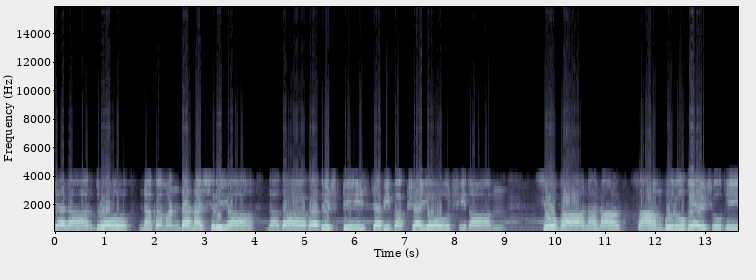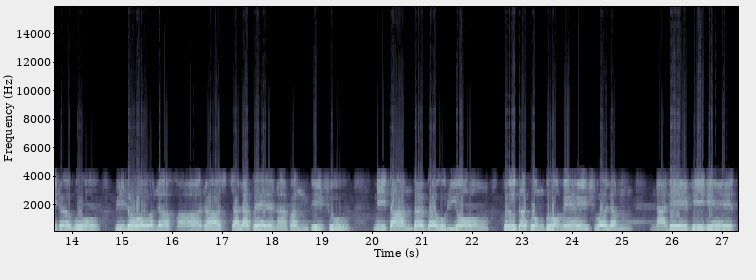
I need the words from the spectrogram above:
जलार्द्रो नखमण्डनश्रिया ददाहदृष्टिश्च विपक्षयोषिताम् शुभानना साम्बुरुहेषु भीरवो विलोलहाराश्चलफेन पङ्क्तिषु नितान्तगौर्यो हृदकुङ्कुमेश्वलं नलेभिरेताः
